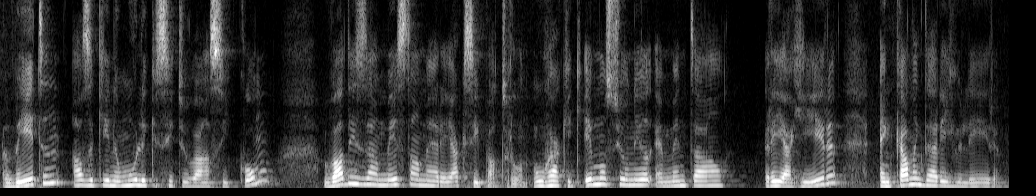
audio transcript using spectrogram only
weten, als ik in een moeilijke situatie kom, wat is dan meestal mijn reactiepatroon? Hoe ga ik emotioneel en mentaal reageren en kan ik dat reguleren?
